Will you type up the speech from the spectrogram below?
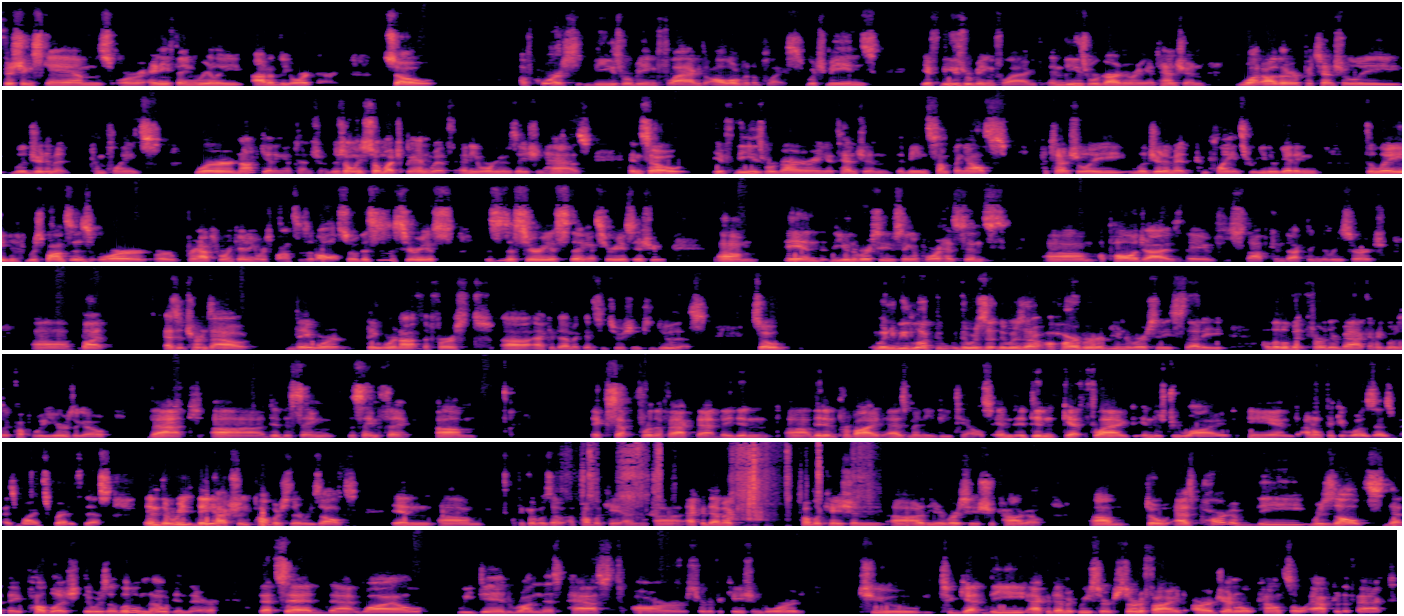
phishing scams or anything really out of the ordinary. So, of course, these were being flagged all over the place, which means if these were being flagged and these were garnering attention, what other potentially legitimate complaints were not getting attention. There's only so much bandwidth any organization has. And so if these were garnering attention, that means something else, potentially legitimate complaints were either getting delayed responses or or perhaps weren't getting responses at all. So this is a serious this is a serious thing, a serious issue. Um, and the University of Singapore has since um, apologized. They've stopped conducting the research. Uh, but as it turns out, they weren't they were not the first uh, academic institution to do this. So when we looked, there was a, there was a, a, Harvard University study a little bit further back. I think it was a couple of years ago that uh, did the same the same thing, um, except for the fact that they didn't uh, they didn't provide as many details, and it didn't get flagged industry wide, and I don't think it was as as widespread as this. And the re- they actually published their results in um, I think it was a, a uh, academic publication uh, out of the University of Chicago. Um, so, as part of the results that they published, there was a little note in there that said that while we did run this past our certification board to to get the academic research certified, our general counsel after the fact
